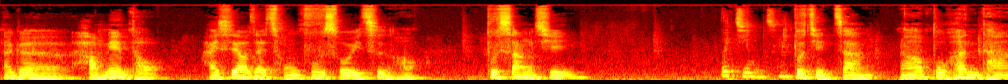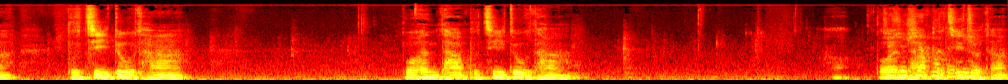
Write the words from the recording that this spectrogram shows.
那个好念头还是要再重复说一次哈。不伤心，不紧张，不紧张，然后不恨他，不嫉妒他，不恨他，不嫉妒他，好，不恨他，不记住他，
